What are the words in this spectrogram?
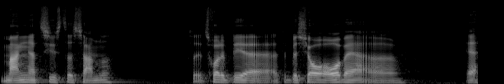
mange artister samlet. Så jeg tror, det bliver, det bliver sjovt at overvære, og ja,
